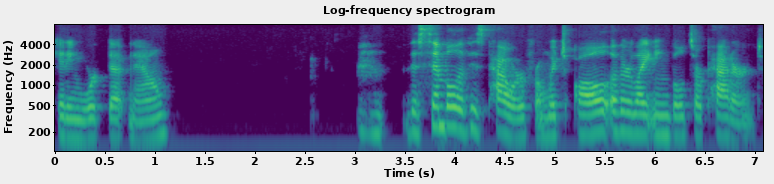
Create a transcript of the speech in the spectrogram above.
getting worked up now. the symbol of his power from which all other lightning bolts are patterned.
